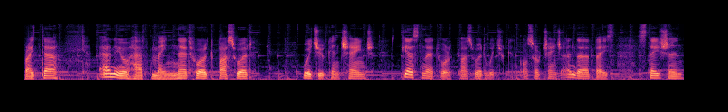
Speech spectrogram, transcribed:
right there. And you have main network password which you can change guest network password which you can also change and the base station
